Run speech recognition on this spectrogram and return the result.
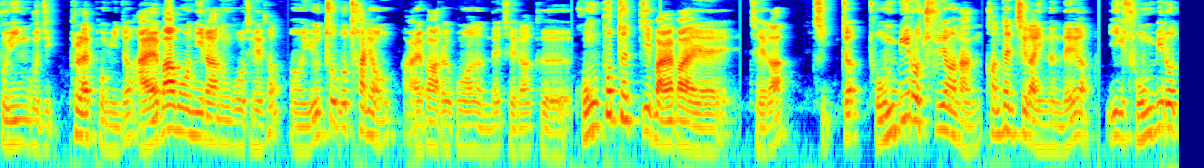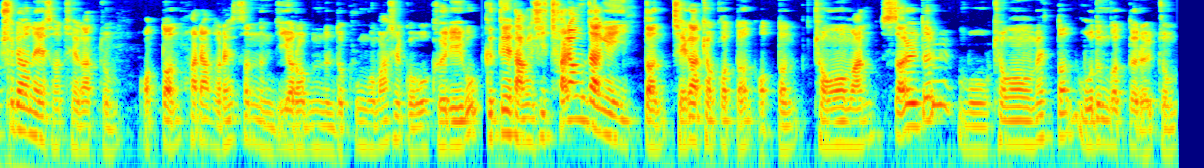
구인구직 플랫폼이죠. 알바몬이라는 곳에서 어, 유튜브 촬영 알바를 구하는데 제가 그 공포 특집 알바에 제가 직접 좀비로 출연한 컨텐츠가 있는데요. 이 좀비로 출연해서 제가 좀 어떤 활약을 했었는지 여러분들도 궁금하실 거고 그리고 그때 당시 촬영장에 있던 제가 겪었던 어떤 경험한 썰들 뭐 경험했던 모든 것들을 좀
